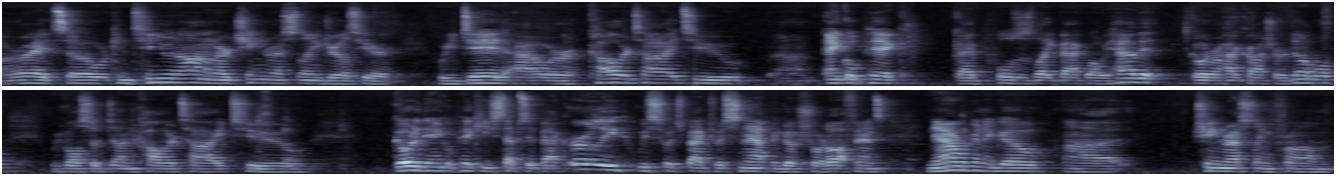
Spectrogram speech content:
All right, so we're continuing on on our chain wrestling drills here. We did our collar tie to um, ankle pick. Guy pulls his leg back while we have it. Go to a high crotch or a double. We've also done collar tie to go to the ankle pick. He steps it back early. We switch back to a snap and go short offense. Now we're going to go uh, chain wrestling from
